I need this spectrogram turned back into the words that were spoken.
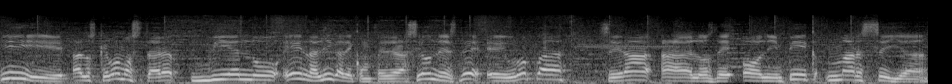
Y a los que vamos a estar viendo en la Liga de Confederaciones de Europa será a los de Olympique Marsella.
